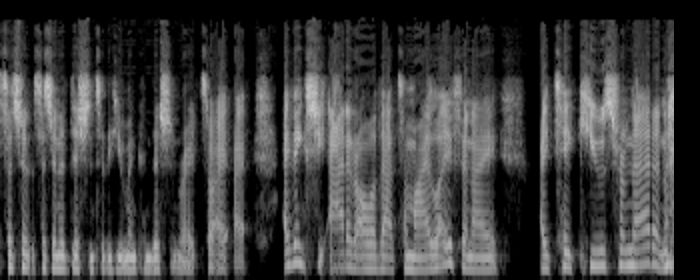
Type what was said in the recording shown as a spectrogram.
such a such an addition to the human condition, right? So I, I I think she added all of that to my life, and I I take cues from that, and I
